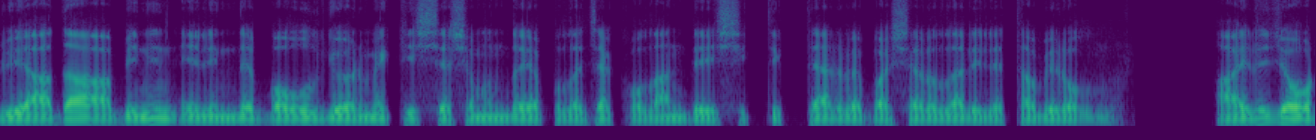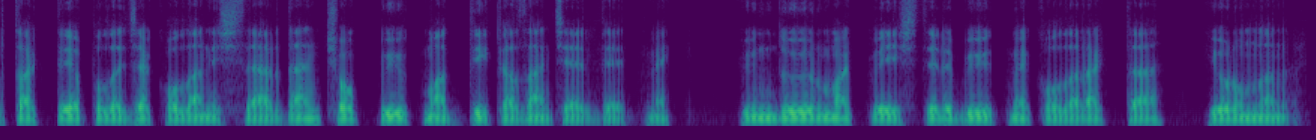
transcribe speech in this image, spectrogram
Rüyada abinin elinde bavul görmek iş yaşamında yapılacak olan değişiklikler ve başarılar ile tabir olunur. Ayrıca ortakta yapılacak olan işlerden çok büyük maddi kazanç elde etmek, ün duyurmak ve işleri büyütmek olarak da yorumlanır.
